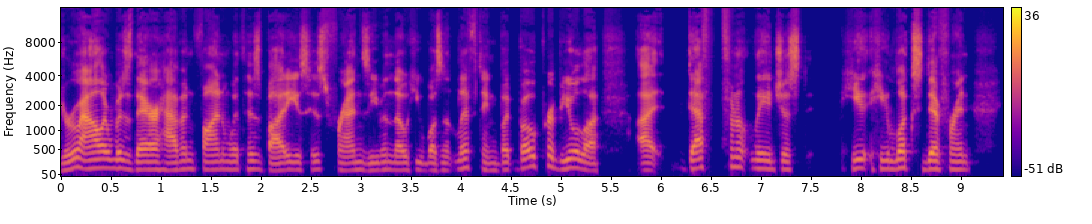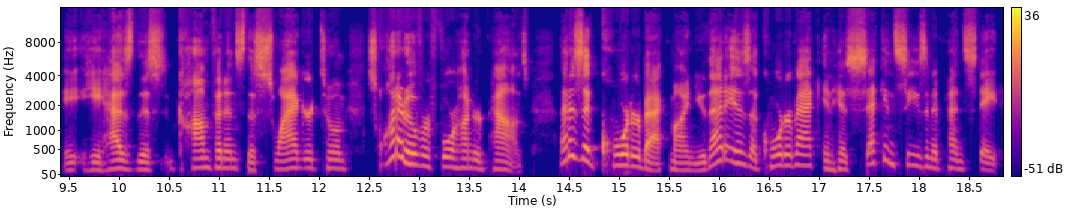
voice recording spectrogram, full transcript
Drew Allar was there having fun with his buddies, his friends, even though he wasn't lifting. But Beau Pribula uh, definitely just he he looks different. He, he has this confidence, this swagger to him. Squatted over 400 pounds. That is a quarterback, mind you. That is a quarterback in his second season at Penn State,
